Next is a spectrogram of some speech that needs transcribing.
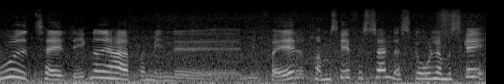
uudtalt. Det er ikke noget, jeg har fra mine, øh, mine forældre, måske fra søndagsskole, og måske,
